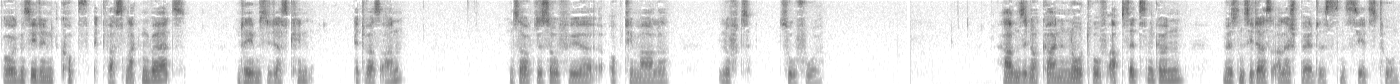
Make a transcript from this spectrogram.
Beugen Sie den Kopf etwas nackenwärts und heben Sie das Kinn etwas an und sorgen Sie so für optimale Luftzufuhr. Haben Sie noch keinen Notruf absetzen können, müssen Sie das allerspätestens jetzt tun.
